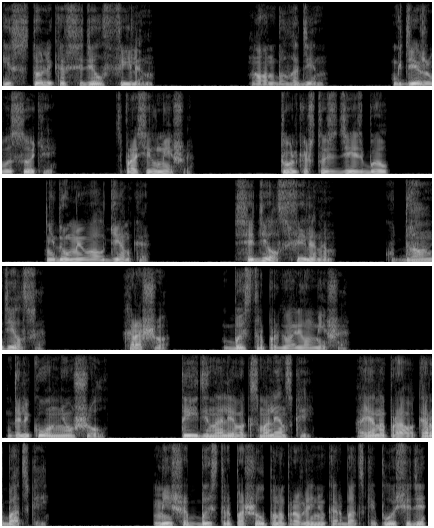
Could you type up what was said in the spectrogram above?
из столиков сидел Филин. Но он был один. «Где же Высокий?» — спросил Миша. «Только что здесь был», — недоумевал Генка. «Сидел с Филиным. Куда он делся?» «Хорошо», — быстро проговорил Миша. «Далеко он не ушел. Ты иди налево к Смоленской, а я направо, к Арбатской». Миша быстро пошел по направлению к Арбатской площади,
